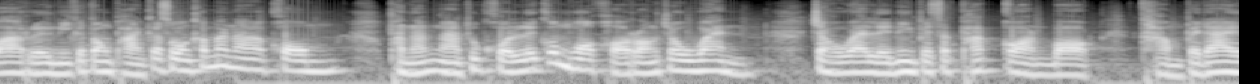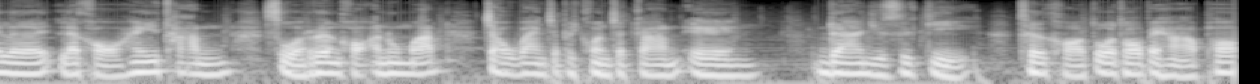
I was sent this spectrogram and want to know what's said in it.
ว่าเรื่องนี้ก็ต้องผ่านกระทรวงคมนาคม พนักงานทุกคนเลยก้มหัวขอร้องเจ้าแว่น เจ้าแวนเลนิ่งไปสักพักก่อนบอกทำไปได้เลย และขอให้ทัน ส่วนเรื่องขออนุมัติ เจ้าแวนจะเป็นคนจัดการเองดานยูซุกิเธอขอตัวโทรไปหาพ่อ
